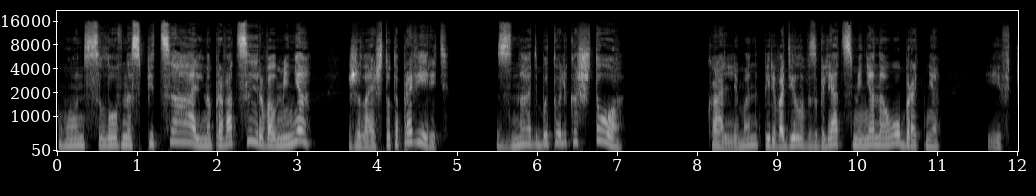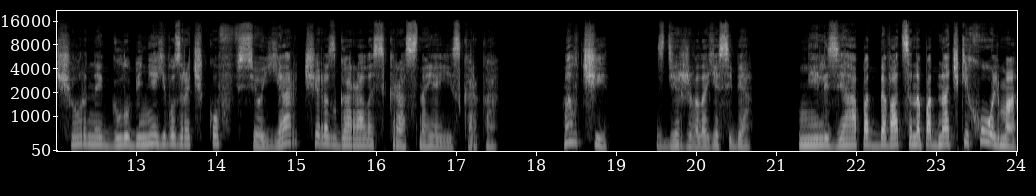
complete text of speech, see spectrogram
Он словно специально провоцировал меня, желая что-то проверить. Знать бы только что. Каллиман переводил взгляд с меня на оборотня, и в черной глубине его зрачков все ярче разгоралась красная искорка. «Молчи!» — сдерживала я себя. «Нельзя поддаваться на подначки Хольма.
